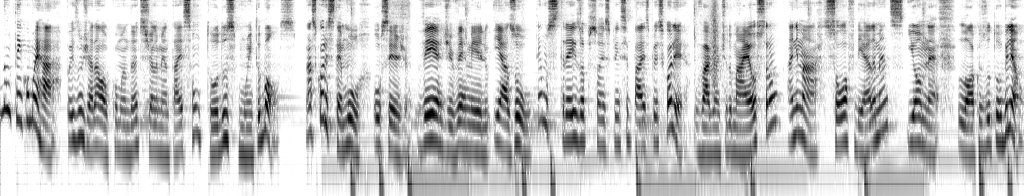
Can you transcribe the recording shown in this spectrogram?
Não tem como errar, pois no geral, comandantes de elementais são todos muito bons. Nas cores Temur, ou seja, verde, vermelho e azul, temos três opções principais para escolher: o Vagante do Maelstrom, Animar, Soul of the Elements e Omnef, Locus do Turbilhão.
